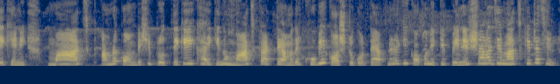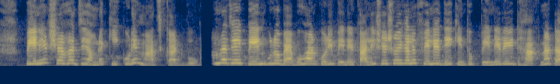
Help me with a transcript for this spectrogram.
দেখে নিই। মাছ আমরা কম বেশি প্রত্যেকেই খাই, কিন্তু মাছ কাটতে আমাদের খুবই কষ্ট করতে হয়। আপনারা কি কখন একটি পেনের সাহায্যে মাছ কেটেছেন? পেনের সাহায্যে আমরা কি করে মাছ কাটবো? আমরা যেই পেনগুলো ব্যবহার করি, পেনের কালি শেষ হয়ে গেলে ফেলে দিই, কিন্তু পেনের এই ঢাকনাটা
